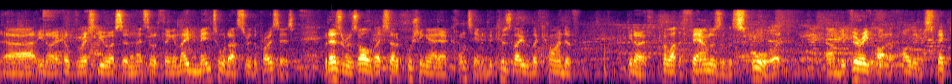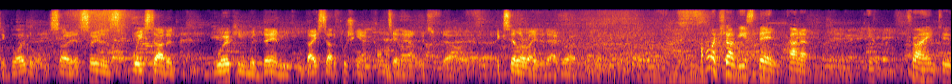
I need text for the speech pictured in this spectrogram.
uh, you know, helped rescue us and that sort of thing. And they mentored us through the process. But as a result, they started pushing out our content because they were the kind of you know, kind of like the founders of the sport, um, they're very high, highly respected globally. So as soon as we started working with them, they started pushing our content out, which uh, accelerated our growth. How much time do you spend kind of you know, trying to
